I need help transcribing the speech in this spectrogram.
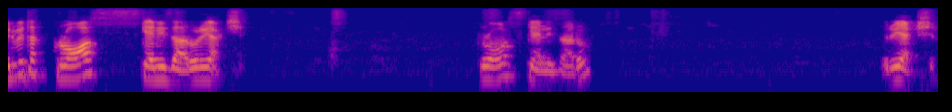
will be the cross Cannizzaro reaction. Cross Cannizzaro reaction.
